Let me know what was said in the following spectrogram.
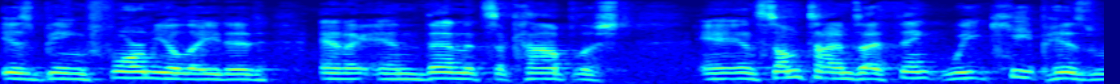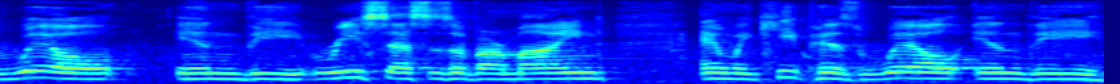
is being formulated, and, and then it's accomplished. And sometimes I think we keep His will in the recesses of our mind, and we keep His will in the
